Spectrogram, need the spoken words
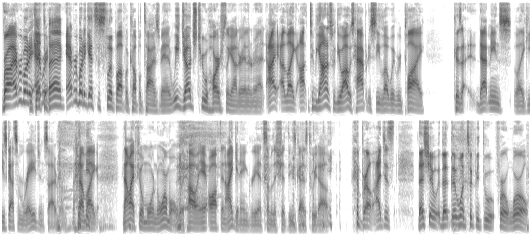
Bro, everybody every, everybody gets to slip up a couple times, man. We judge too harshly on the internet. I, I like uh, to be honest with you, I was happy to see Ludwig reply because uh, that means like he's got some rage inside of him, and I'm like, now I feel more normal with how often I get angry at some of the shit these guys tweet out. Bro, I just that shit that, that one took me through for a whirl.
